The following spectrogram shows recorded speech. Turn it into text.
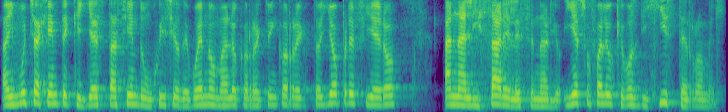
Hay mucha gente que ya está haciendo un juicio de bueno, malo, correcto, incorrecto. Yo prefiero analizar el escenario. Y eso fue algo que vos dijiste, Rommel.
